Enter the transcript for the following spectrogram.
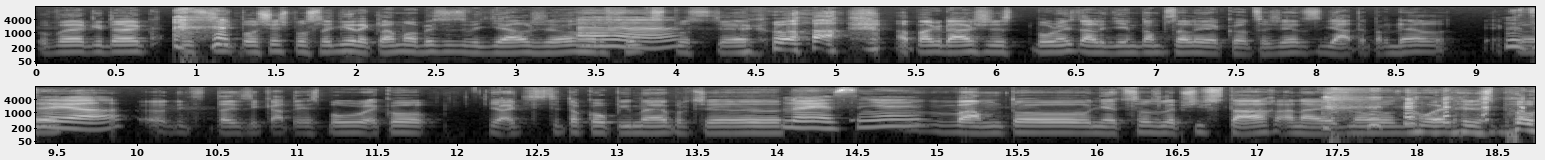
úplně jaký to, jak pustí, pošleš poslední reklamu, aby jsi viděl, že jo. Horfux prostě, jako, a, a pak dáš, že spolu nejste, a lidi jim tam psali, jako, cože, si děláte prdel, jako, No to jo. teď tady říkáte spolu, jako, ať si to koupíme, protože No jasně. vám to něco zlepší vztah a najednou znovu je že spolu,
